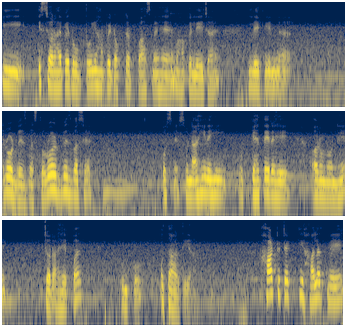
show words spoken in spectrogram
कि इस चौराहे पे रोक दो, यहाँ पे डॉक्टर पास में है, वहाँ पे ले जाए। लेकिन, रोडवेज़ बस तो रोडवेज़ बस है। उसने सुना ही नहीं, वो कहते रहे और उन्होंने चौराहे पर उनको उतार दिया। हार्ट अटैक की हालत में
